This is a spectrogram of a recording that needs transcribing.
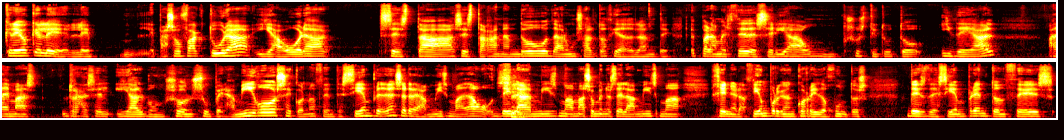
creo que le, le- le pasó factura y ahora se está, se está ganando dar un salto hacia adelante. Para Mercedes sería un sustituto ideal. Además, Russell y Albon son súper amigos, se conocen de siempre, deben ser de la misma edad, o de Sí. la misma, más o menos de la misma generación, porque han corrido juntos desde siempre. Entonces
